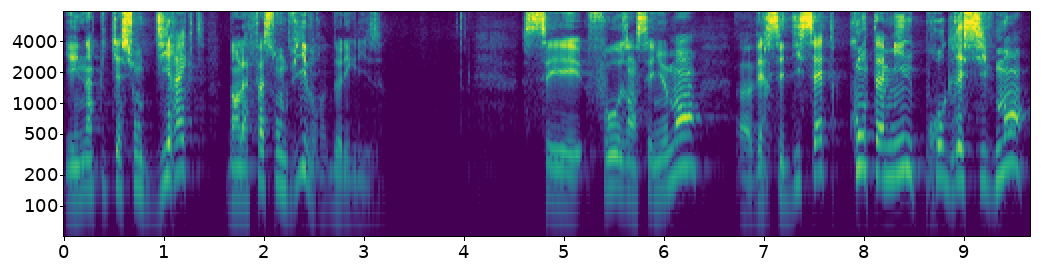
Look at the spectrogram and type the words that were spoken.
il y a une implication directe dans la façon de vivre de l'Église ces faux enseignements, euh, verset 17, contaminent progressivement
